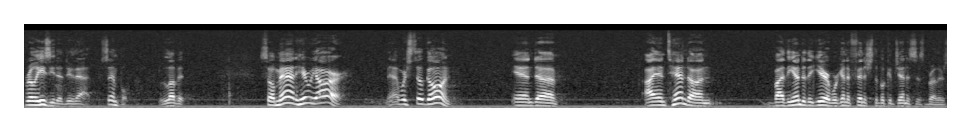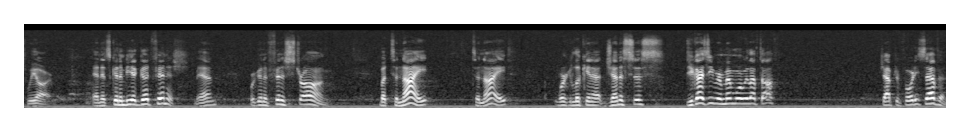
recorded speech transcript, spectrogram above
Real easy to do that. Simple. Love it. So, man, here we are. Man, we're still going. And uh, I intend on, by the end of the year, we're going to finish the book of Genesis, brothers. We are. And it's going to be a good finish, man. We're going to finish strong. But tonight, tonight, we're looking at Genesis. Do you guys even remember where we left off? Chapter 47.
